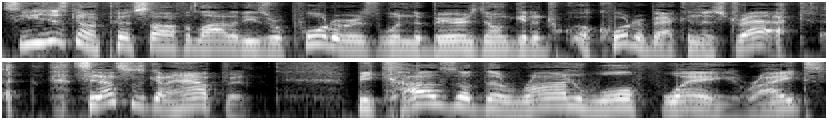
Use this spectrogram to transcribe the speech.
See, you're just going to piss off a lot of these reporters when the Bears don't get a, a quarterback in this draft. See, that's what's going to happen because of the Ron Wolf way, right?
